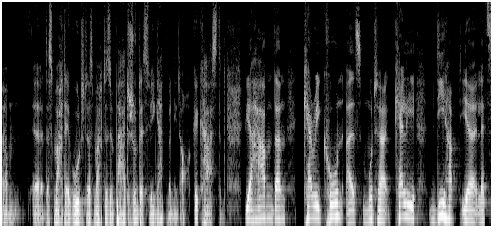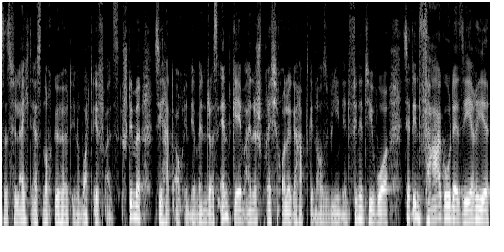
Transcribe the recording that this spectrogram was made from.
Ähm, äh, das macht er gut, das macht er sympathisch und deswegen hat man ihn auch gecastet. Wir haben dann Carrie Coon als Mutter Kelly. Die habt ihr letztens vielleicht erst noch gehört in What If als Stimme. Sie hat auch in Avengers Endgame eine Sprechrolle gehabt, genauso wie in Infinity War. Sie hat in Fargo der Serie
